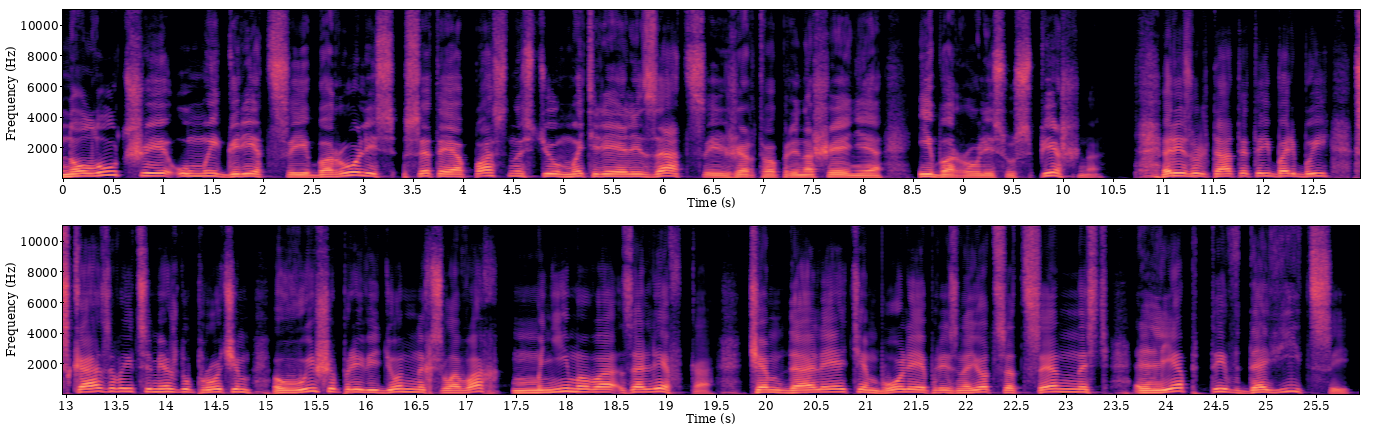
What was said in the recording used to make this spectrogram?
Но лучшие умы Греции боролись с этой опасностью материализации жертвоприношения и боролись успешно. Результат этой борьбы сказывается, между прочим, в выше приведенных словах мнимого Залевка. Чем далее, тем более признается ценность лепты вдовицы.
